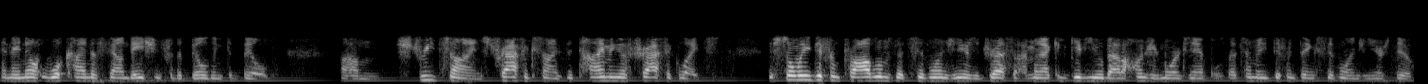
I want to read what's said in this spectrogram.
and they know what kind of foundation for the building to build. Um, street signs, traffic signs, the timing of traffic lights, there's so many different problems that civil engineers address. I mean, I could give you about a hundred more examples. That's how many different things civil engineers do.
